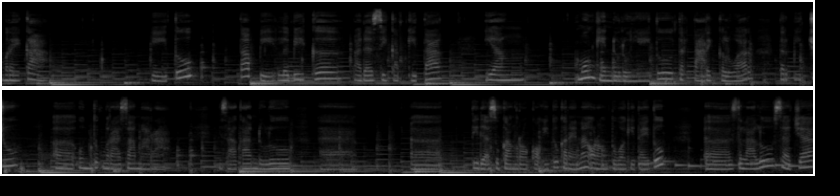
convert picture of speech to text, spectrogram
mereka, yaitu tapi lebih ke pada sikap kita yang mungkin dulunya itu tertarik keluar, terpicu uh, untuk merasa marah. Misalkan dulu tidak suka ngerokok itu karena orang tua kita itu uh, selalu saja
